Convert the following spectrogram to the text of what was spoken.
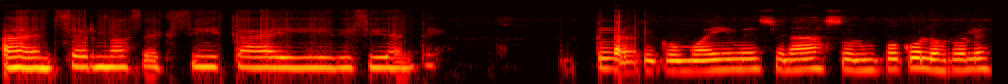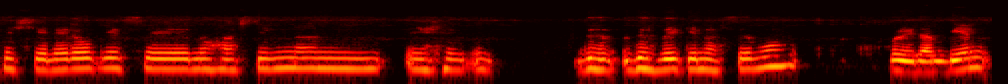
a ser no sexista y disidente? claro, que como ahí mencionabas, son un poco los roles de género que se nos asignan eh, desde que nacemos. Pero también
